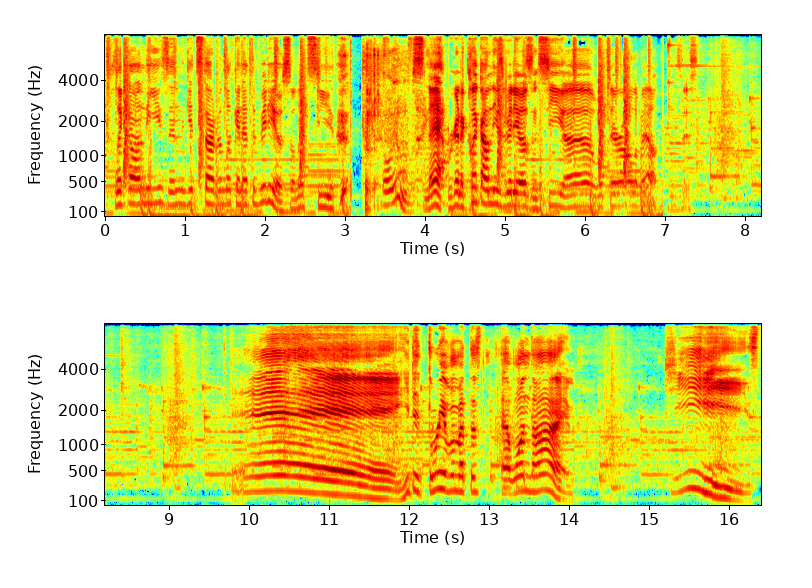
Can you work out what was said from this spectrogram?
to click on these and get started looking at the video. So let's see. oh, snap. We're to click on these videos and see uh, what they're all about. What is this? Hey, he did three of them at this at one time. Jeez,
